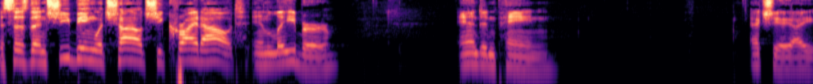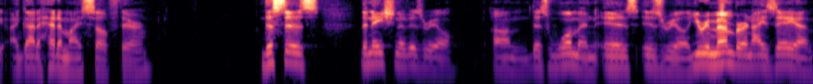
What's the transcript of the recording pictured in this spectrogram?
it says, Then she, being with child, she cried out in labor and in pain. Actually, I, I got ahead of myself there. This is the nation of Israel. Um, this woman is Israel. You remember in Isaiah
